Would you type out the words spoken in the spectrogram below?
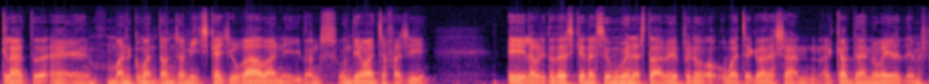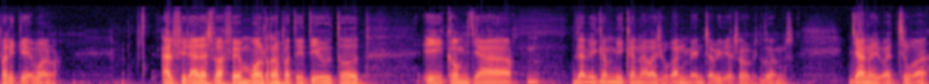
clar, eh, m'han comentat uns amics que jugaven i, doncs, un dia vaig afegir i la veritat és que en el seu moment estava bé, però ho vaig acabar deixant al cap de no gaire temps perquè, bueno, al final es va fer molt repetitiu tot i com ja de mica en mica anava jugant menys a videojocs, doncs ja no hi vaig jugar.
